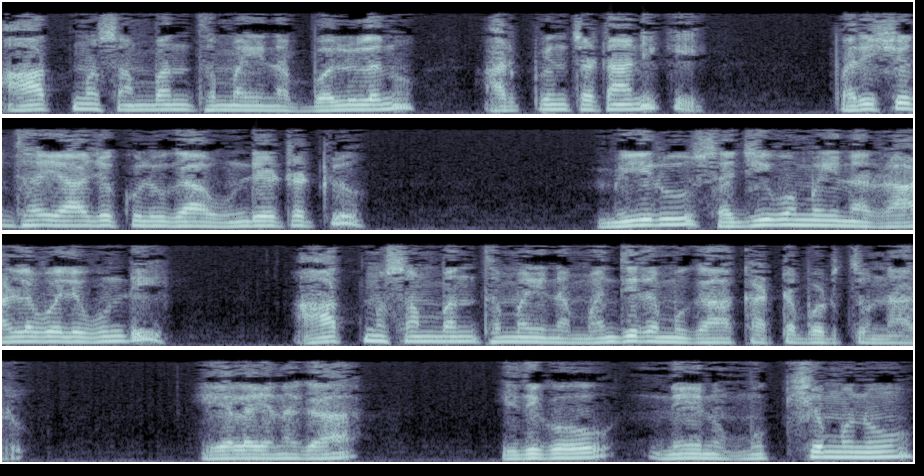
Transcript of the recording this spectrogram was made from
ఆత్మ సంబంధమైన బలులను అర్పించటానికి పరిశుద్ధ యాజకులుగా ఉండేటట్లు మీరు సజీవమైన రాళ్ళవలి ఉండి ఆత్మ సంబంధమైన మందిరముగా కట్టబడుతున్నారు. ఏలయనగా ఇదిగో నేను ముఖ్యమును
